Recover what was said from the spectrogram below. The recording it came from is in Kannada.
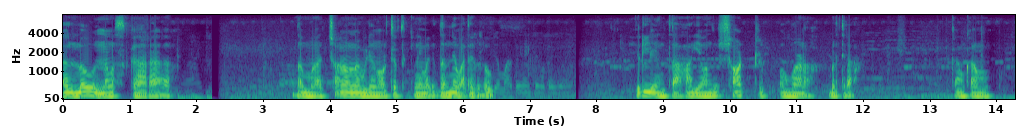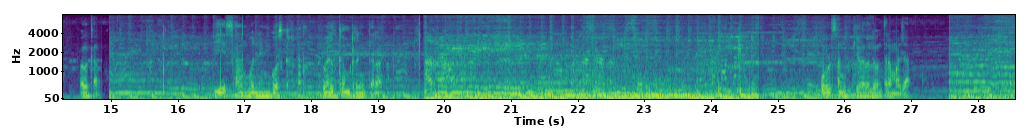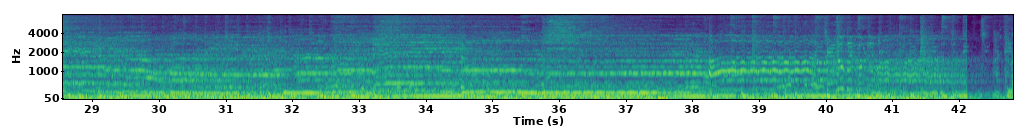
ಹಲೋ ನಮಸ್ಕಾರ. ನಮ್ಮ ಚಾನಲ್ನ ವಿಡಿಯೋ ನೋಡ್ತಿರ್ತಕ್ಕೆ ನಿಮಗೆ ಧನ್ಯವಾದಗಳು. ಇರಲಿ ಅಂತ ಹಾಗೆ ಒಂದು ಶಾರ್ಟ್ ಟ್ರಿಪ್ ಹೋಗ್ಬರೋಣ. ಬರ್ತೀರಾ? ಕಮ್ ಕಮ್ ವೆಲ್ಕಮ್ ಈ ಸಾಂಗು ನಿಮಗೋಸ್ಕರ. ವೆಲ್ಕಮ್ ಡ್ರಿಂಕ್ ಥರ. ಓಲ್ಡ್ ಸಾಂಗ್ ಕೇಳೋದ್ರಲ್ಲಿ ಒಂಥರ ಮಜಾ.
